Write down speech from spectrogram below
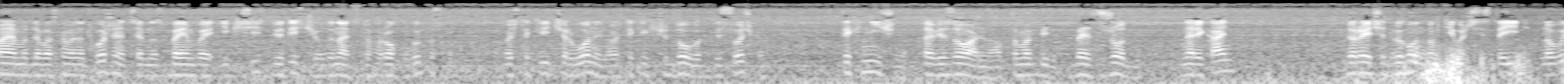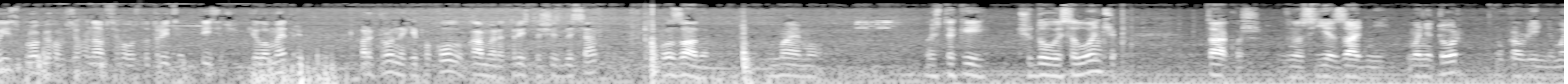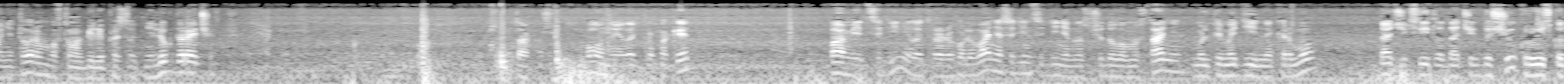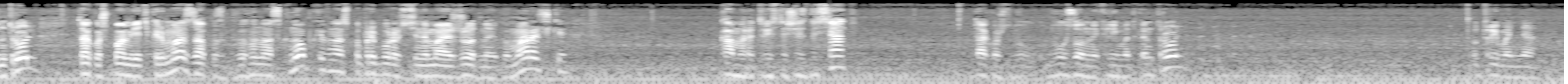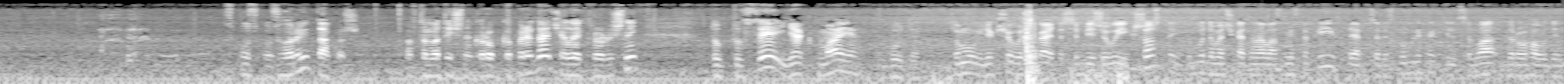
маємо для вас нове надходження. Це в нас BMW X6 2011 року випуску. Ось такий червоний, на ось таких чудових дисочках. Технічно та візуально автомобіль без жодних нарікань. До речі, двигун в автівочці стоїть новий з пробігом всього-навсього у 130 тисяч кілометрів. Парктроники по колу, камера 360. Позаду маємо ось такий чудовий салончик. Також у нас є задній монітор, управління монітором. В автомобілі присутній люк, до речі. Також повний електропакет. Пам'ять сидінь, електрорегулювання сидінь, сидіння в нас в чудовому стані, мультимедійне кермо, датчик світла, датчик дощу, круїз-контроль, також пам'ять керма, запуск двигуна з кнопки в нас по приборочці немає жодної помарочки. Камера 360, також двохзонний клімат-контроль, утримання спуску згори, також автоматична коробка передач, електроручник. Тобто все як має бути. Тому, якщо ви шукаєте собі живий X6, то будемо чекати на вас місто Київ, ТРЦ Республіка, Кільцева, дорога 1.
